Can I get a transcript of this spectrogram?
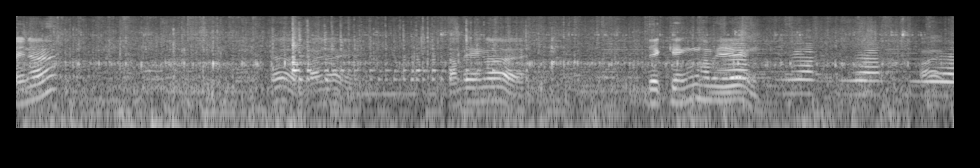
ไปนะเออไปเลยทำเองเลย เด็กเก่งทำเองไปไป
